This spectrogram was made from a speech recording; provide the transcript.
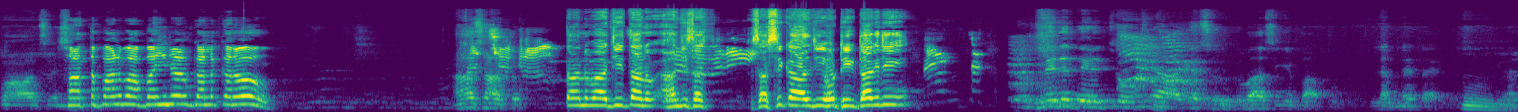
ਪਾਲ ਸਿੰਘ। ਸਤਪਾਲ ਬਾਬਾ ਜੀ ਨਾਲ ਗੱਲ ਕਰੋ। ਆ ਸਤ ਧੰਨਵਾਦ ਜੀ ਧੰਨਵਾਦ ਹਾਂਜੀ ਸਤਿ ਸਤਿ ਸ਼੍ਰੀ ਅਕਾਲ ਜੀ ਹੋ ਠੀਕ ਠਾਕ ਜੀ? ਮੇਰੇ ਦਿਲ ਚੋਂ ਆ ਗਿਆ ਸੁਰਗਵਾਸੀ ਇਹ ਬਾਪੂ ਲੰਮੇ ਪੈ ਗਏ।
